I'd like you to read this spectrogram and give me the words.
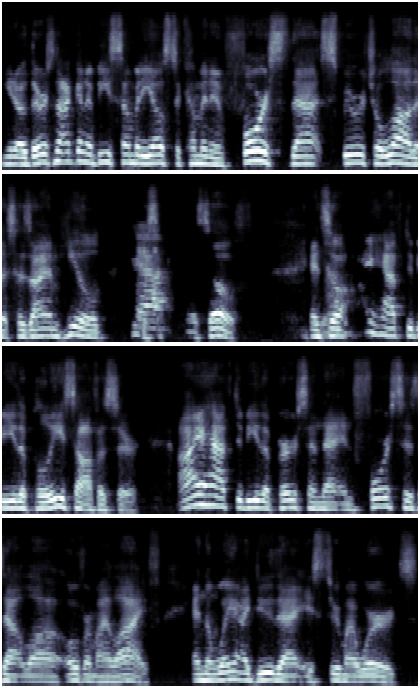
you know, there's not going to be somebody else to come and enforce that spiritual law that says I am healed yeah. myself. And yeah. so I have to be the police officer. I have to be the person that enforces that law over my life. And the way I do that is through my words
